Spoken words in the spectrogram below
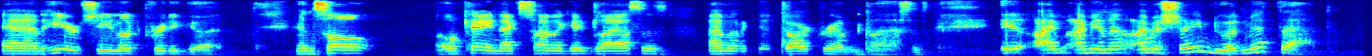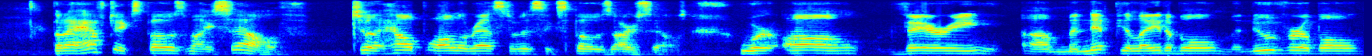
and he or she looked pretty good. And so, okay, next time I get glasses, I'm going to get dark rimmed glasses. It, I'm, I mean, I'm ashamed to admit that, but I have to expose myself to help all the rest of us expose ourselves. We're all very uh, manipulatable, maneuverable,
